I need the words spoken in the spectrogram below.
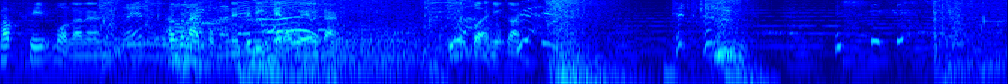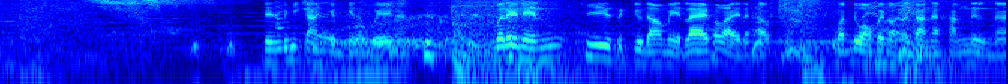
บัฟครีหมดแล้วนะเลนไม่เป็นไรผมเน้นไปที่เกตเอาไว้แล้วกันเดี๋ยวกดอันนี้ก่อน เน้นไปที่การเก็บเกตเอาไว้นะ ไม่ได้เน้นที่สกิลดาเมจแรกเท่าไหร่นะครับ วัดดวงไปหน่อยแล้วกันนะครั้งหนึ่งนะ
